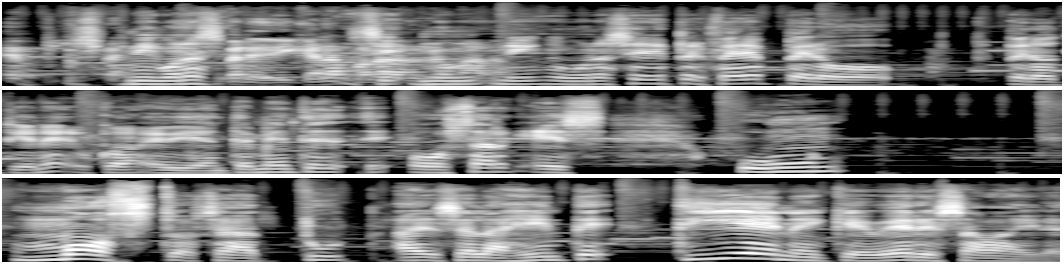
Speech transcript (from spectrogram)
ninguna, la sí, ninguna serie es perfecta, pero, pero tiene, evidentemente, eh, Ozark es un must, o sea, tú, o sea, la gente tiene que ver esa vaina,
